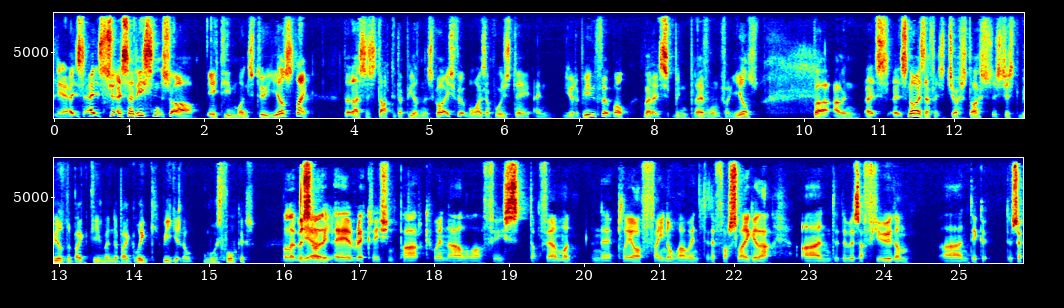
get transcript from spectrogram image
Yeah. It's, it's, it's a recent sort of 18 months, two years thing that this has started appearing in Scottish football as opposed to in European football, where it's been prevalent for years. But I mean, it's it's not as if it's just us. It's just we're the big team in the big league. We get the most focus. Well, it was Yeah, I at mean- uh, Recreation Park when Alloa faced Dunfermline in the playoff final. I went to the first leg of that, and there was a few of them, and they got there's a,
